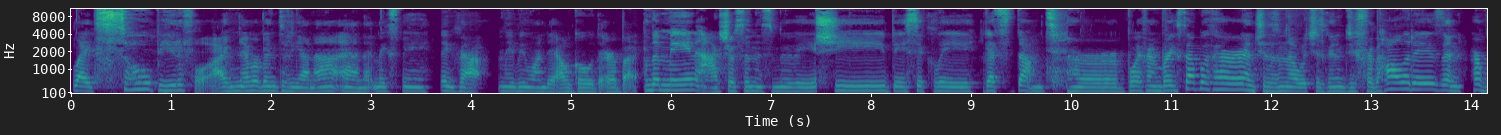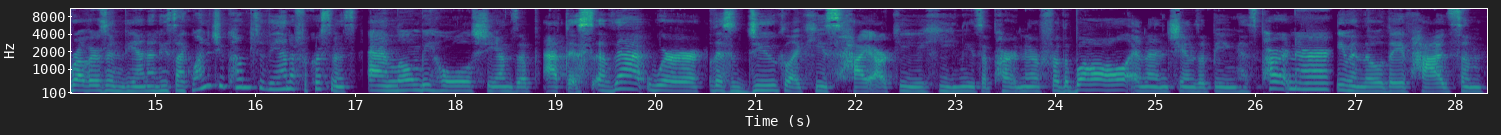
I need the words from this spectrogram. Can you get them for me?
like so beautiful. I've never been to Vienna and it makes me think that maybe one day I'll go there. But the main actress in this movie, she basically gets dumped. Her boyfriend breaks up with her and she doesn't know what she's going to do for the holidays. And her brother's in Vienna and he's like, why don't you come to Vienna for Christmas? And lo and behold, she ends up at this event where this Duke, like he's hierarchy, he needs a partner for the ball. And then she ends up being his partner, even though they've had some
